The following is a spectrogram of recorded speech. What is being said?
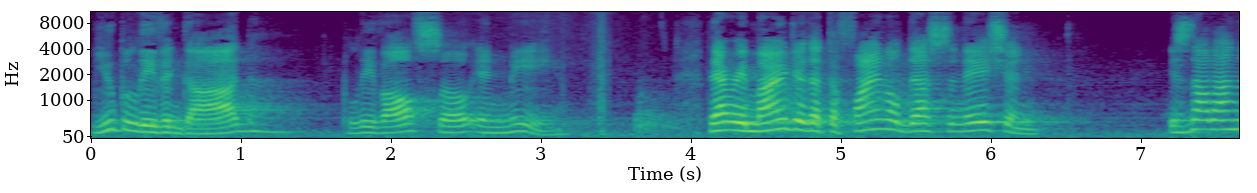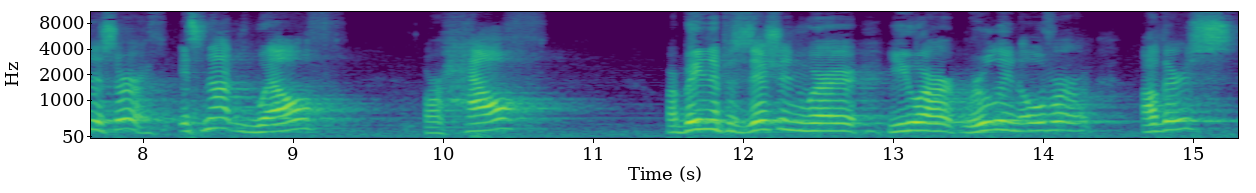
You believe in God, believe also in me. That reminder that the final destination is not on this earth. It's not wealth or health or being in a position where you are ruling over others.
